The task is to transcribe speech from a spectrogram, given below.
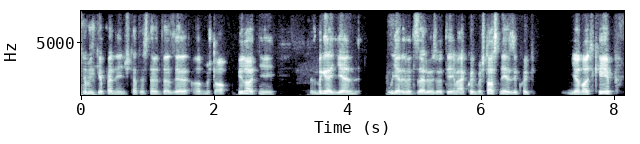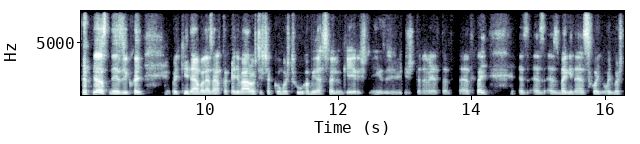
Semmiképpen nincs, tehát ezt nem, azért most a pillanatnyi, ez megint egy ilyen, ugyanez, mint az előző témák, hogy most azt nézzük, hogy mi a nagy kép, azt nézzük, hogy, hogy Kínával lezártak egy várost, és akkor most hú, ha mi lesz velünk, ér Jézus Istenem, érted? Tehát, hogy ez, ez, ez megint ez, hogy, hogy most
